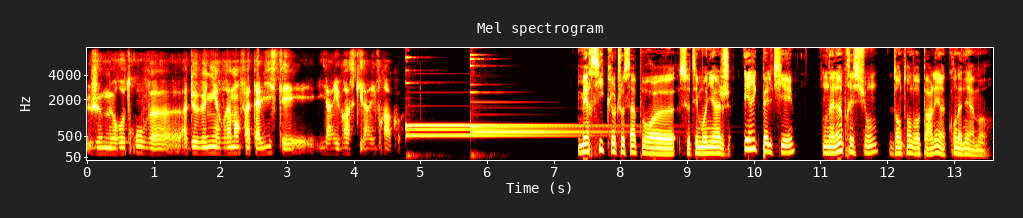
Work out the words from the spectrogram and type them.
Je me retrouve euh, à devenir vraiment fataliste et il arrivera ce qu'il arrivera. Merci Claude Chaussat pour euh, ce témoignage. Éric Pelletier, on a l'impression d'entendre parler un condamné à mort.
